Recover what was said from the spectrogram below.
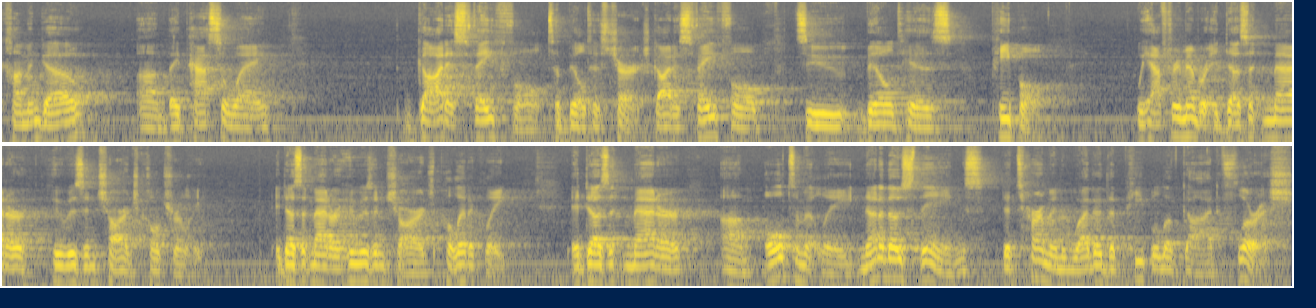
come and go, um, they pass away, God is faithful to build his church. God is faithful to build his people. We have to remember it doesn't matter who is in charge culturally, it doesn't matter who is in charge politically, it doesn't matter um, ultimately, none of those things determine whether the people of God flourish.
